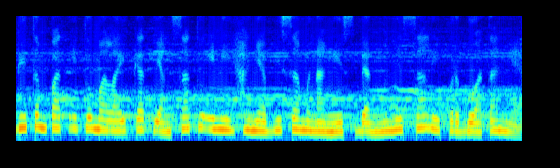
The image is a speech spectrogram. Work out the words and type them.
Di tempat itu malaikat yang satu ini hanya bisa menangis dan menyesali perbuatannya.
